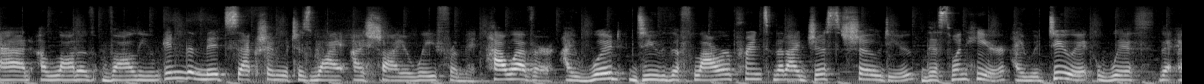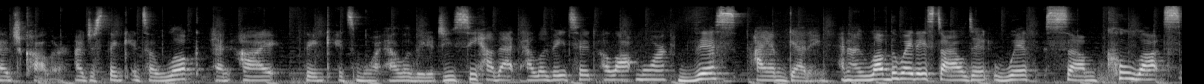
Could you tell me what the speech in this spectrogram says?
add a lot of volume in the midsection, which is why I shy away from it. However, I would do the flower print that I just showed you, this one here. I would do it with the edge collar. I just think it's a look and I think it's more elevated. Do you see how that elevates it a lot more? This I am getting. And I love the way they styled it with some culottes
